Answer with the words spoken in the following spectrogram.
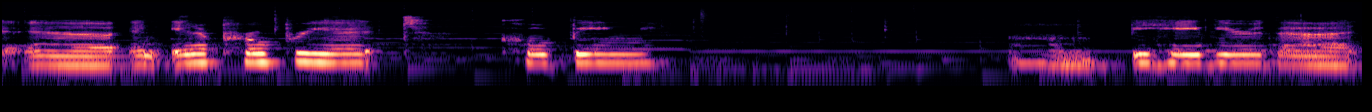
uh, an inappropriate coping um, behavior that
